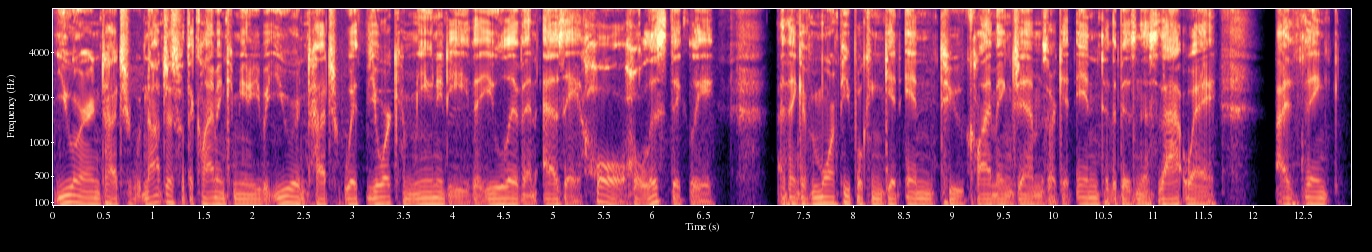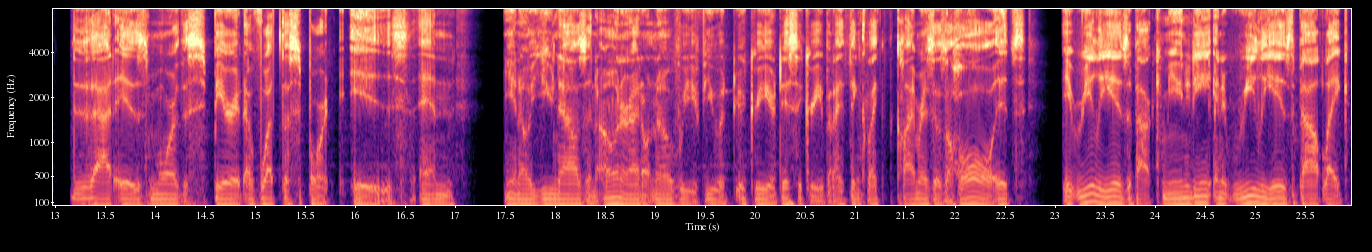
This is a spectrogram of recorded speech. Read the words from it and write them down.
you are in touch not just with the climbing community but you are in touch with your community that you live in as a whole holistically i think if more people can get into climbing gyms or get into the business that way i think that is more the spirit of what the sport is. And you know you now as an owner i don't know if, we, if you would agree or disagree but i think like climbers as a whole it's it really is about community and it really is about like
